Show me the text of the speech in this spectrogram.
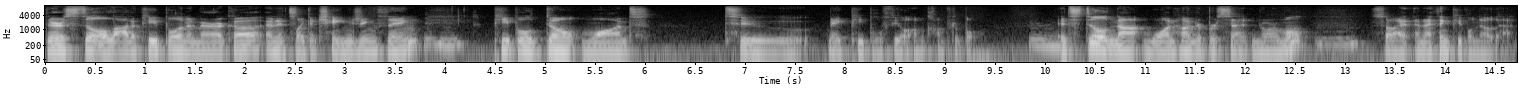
there's still a lot of people in America and it's like a changing thing, mm-hmm. people don't want to make people feel uncomfortable. Mm. It's still not 100% normal. Mm-hmm. So I and I think people know that.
